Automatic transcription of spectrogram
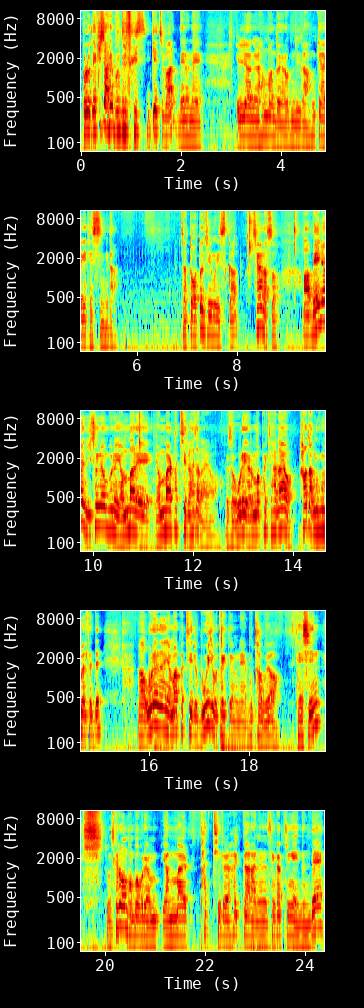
별로 내키지 않은 분들도 있, 겠지만 내년에 1년을 한 번 더 여러분들과 함께 하게 됐습니다. 자, 또 어떤 질문이 있을까? 생각났어. 아, 매년 2000년분은 연말에 연말 파티를 하잖아요. 그래서 올해 연말 파티 하나요? 하나도 안 궁금할 텐데. 아, 올해는 연말 파티를 모이지 못하기 때문에 못 하고요. 대신 좀 새로운 방법으로 연, 연말 파티를 할까라는 생각 중에 있는데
